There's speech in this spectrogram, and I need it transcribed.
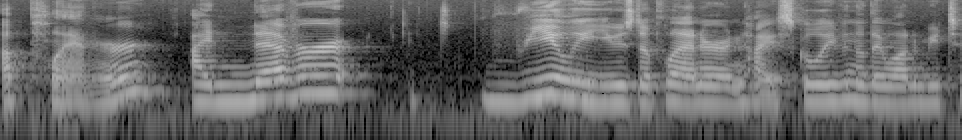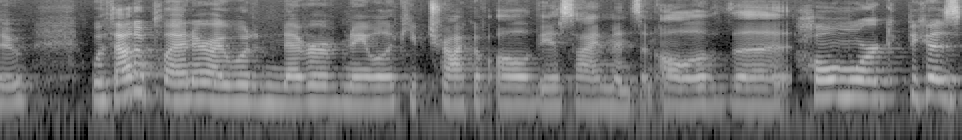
A planner. I never really used a planner in high school, even though they wanted me to. Without a planner, I would have never been able to keep track of all of the assignments and all of the homework because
